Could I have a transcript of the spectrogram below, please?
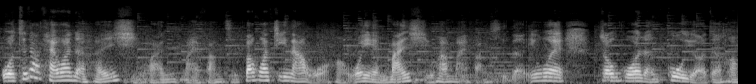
我知道台湾人很喜欢买房子，包括吉娜我哈，我也蛮喜欢买房子的，因为中国人固有的哈，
